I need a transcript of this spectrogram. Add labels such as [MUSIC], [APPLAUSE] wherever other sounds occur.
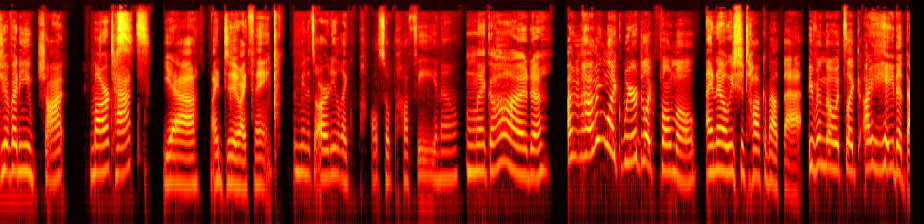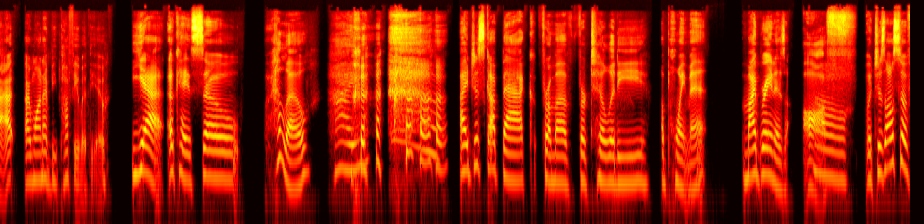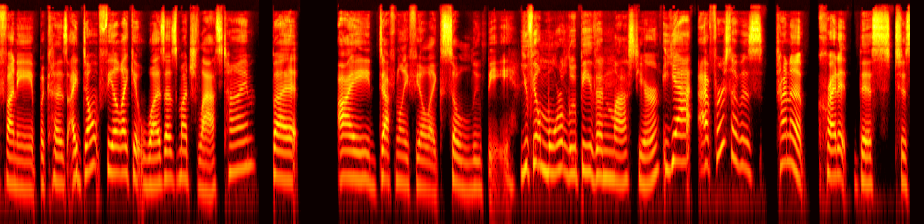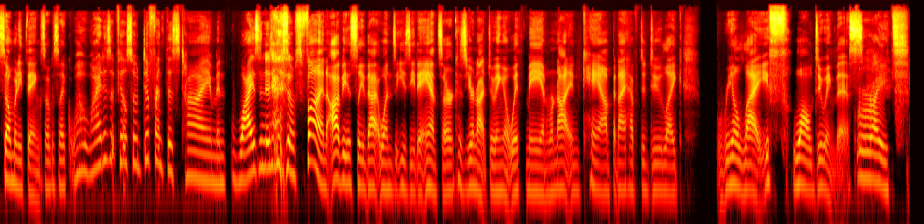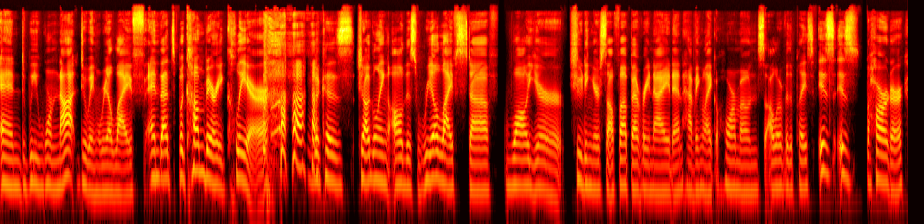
Do you have any shot Marks? tats? Yeah, I do, I think. I mean, it's already like also puffy, you know? Oh my God. I'm having like weird like FOMO, I know we should talk about that. even though it's like I hated that. I want to be puffy with you. Yeah. Okay. So, hello. Hi. [LAUGHS] I just got back from a fertility appointment. My brain is off, oh. Which is also funny because I don't feel like it was as much last time, but I definitely feel like so loopy. you feel more loopy than last year. Yeah, at first I was trying to credit this to so many things. I was like, "Whoa, why does it feel so different this time? And why isn't it [LAUGHS] as fun?" Obviously, that one's easy to answer because you're not doing it with me, and we're not in camp, and I have to do like real life while doing this. Right. And we were not doing real life, and that's become very clear [LAUGHS] because juggling all this real life stuff while you're shooting yourself up every night and having like hormones all over the place is is harder.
